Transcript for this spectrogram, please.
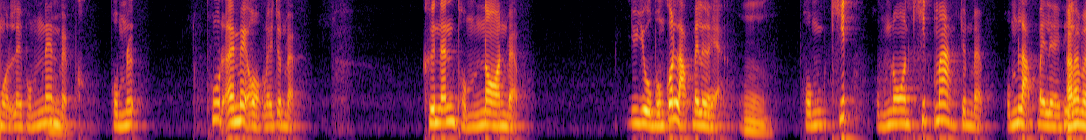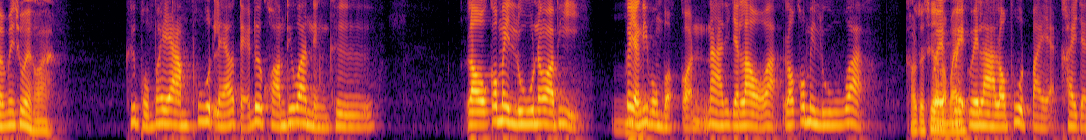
หมดเลย ผมแน่นแบบ ผมพูดอะไรไม่ออกเลยจนแบบ คืนนั้นผมนอนแบบ อยู่ๆผมก็หลับไปเลยอะอืมผมคิด ผมนอนคิดมากจนแบบ ผมหลับไปเลยพี่ อะแล้วทำไมไม่ช่วยเขาอะคือผมพยายามพูดแล้ว แต่ด้วยความที่ว่าหนึ่งคือ เราก็ไม่รู้นะว่าพี่ ก็อย่างที่ผมบอกก่อนหน้าที่จะเล่าว่า เราก็ไม่รู้ว่าเขาจะเชื่อเราไหมเวเวลาเราพูดไปอะ ใครจะ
